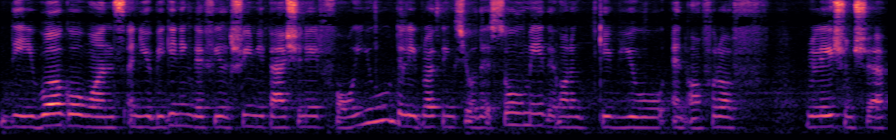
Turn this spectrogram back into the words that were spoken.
the Virgo wants a new beginning. They feel extremely passionate for you. The Libra thinks you're their soulmate. They want to give you an offer of relationship.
